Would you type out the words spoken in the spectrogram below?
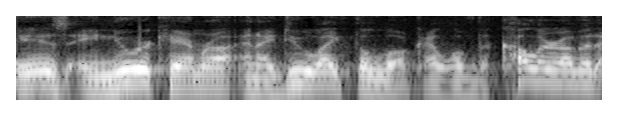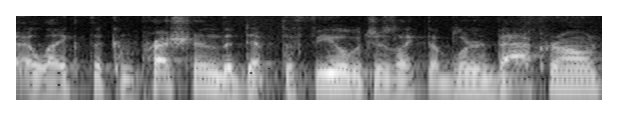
is a newer camera and I do like the look. I love the color of it. I like the compression, the depth of field, which is like the blurred background,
